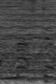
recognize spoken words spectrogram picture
I must have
